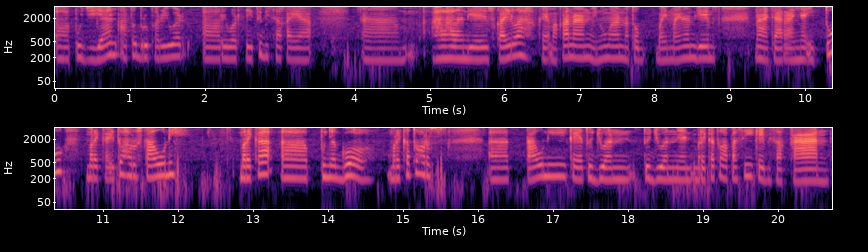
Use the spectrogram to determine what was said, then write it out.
uh, pujian atau berupa reward uh, reward itu bisa kayak hal-hal um, yang dia sukai lah kayak makanan minuman atau main-mainan games. Nah caranya itu mereka itu harus tahu nih. Mereka uh, punya goal. Mereka tuh harus uh, tahu nih kayak tujuan tujuannya mereka tuh apa sih. Kayak misalkan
